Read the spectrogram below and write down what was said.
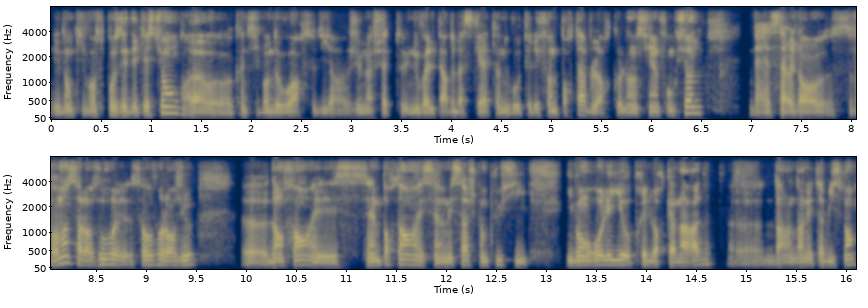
Et donc ils vont se poser des questions euh, quand ils vont devoir se dire je m'achète une nouvelle paire de baskets, un nouveau téléphone portable alors que l'ancien fonctionne. Ben, ça vraiment ça leur ouvre, ça ouvre leurs yeux euh, d'enfants et c'est important et c'est un message qu'en plus ils, ils, vont relayer auprès de leurs camarades euh, dans l'établissement.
